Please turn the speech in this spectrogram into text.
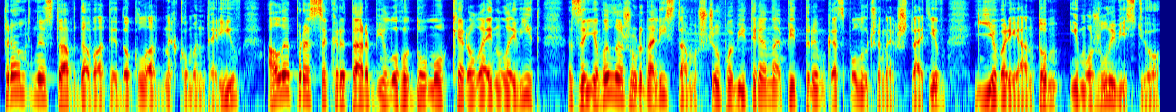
Трамп не став давати докладних коментарів. Але прес-секретар Білого Дому Керолайн Левіт заявила журналістам, що повітряна підтримка Сполучених Штатів є варіантом і можливістю.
